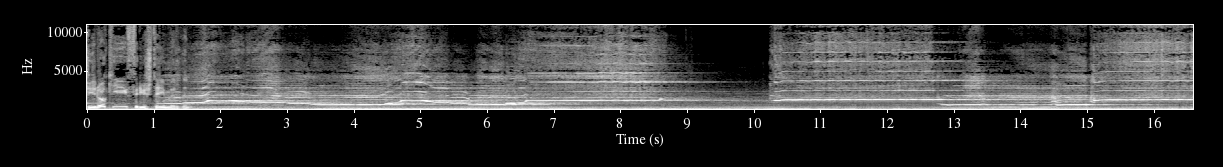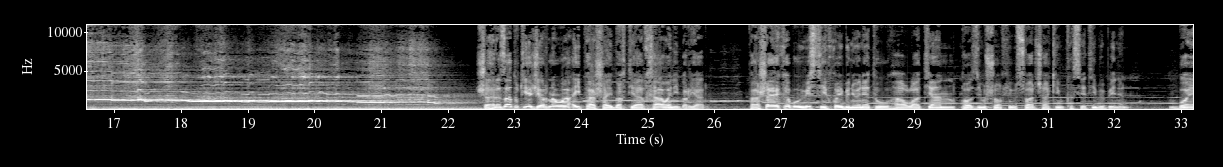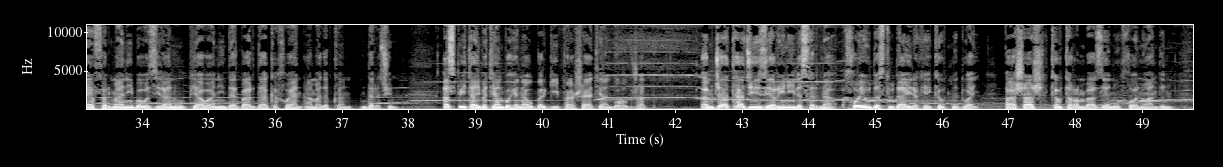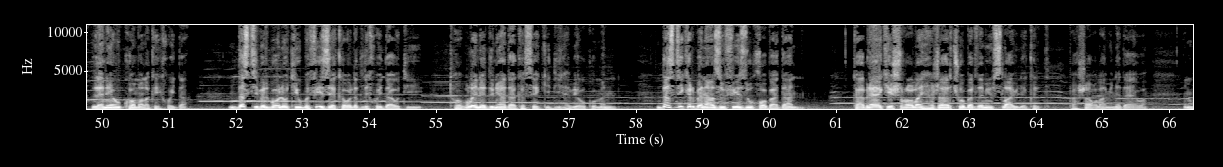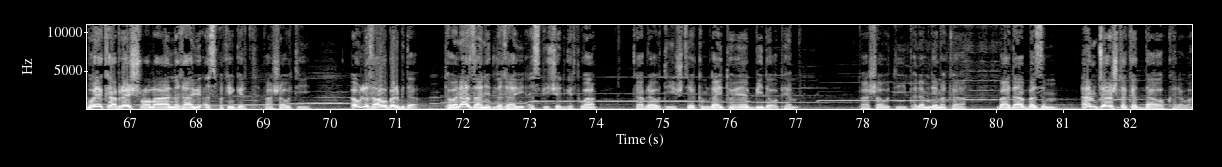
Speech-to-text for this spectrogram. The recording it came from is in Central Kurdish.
چیرۆکی فریشتەی مردن شەهرەزاد و تێجێڕنەوە ئەی پاشای بەختیار خاوەنی بڕیار پاشایەک هەبوو ویستی خۆی بنوێنێت و هاوڵاتیان قۆزی و شۆخی و سوارچاکی و کەسێتی ببینن بۆیە فەرمانی بە وەزیران و پیاوانی دەرباردا کە خۆیان ئامادە بکەن دەرەچین ئەسپی تایبەتیان بۆ هێنا و بەرگی پاشایەتیان بۆ هەڵبژارد ئەمجا تاجی زێڕینی لەسەرنا خۆی و دەست و دایرەکەی کەوتنە دوای پاشاش کەوتە ڕمبازێن و خۆنواندن لە نێو کۆمەڵەکەی خۆیدا دەستی بر بۆ لوتی و بەفیزێکەوە لە دڵی خۆی داوتی تۆ بڵێ لە دنیادا کەسێکی دی هەبێوەکو من دەستی کرد بە نازوفیز و خۆبادان کابرایەکیش ڕۆڵەی هەژار چۆ بەردەمی و سلاوی لێ کرد پاشا وەڵامی نەدایەوە بۆیە کابرایش ڕۆڵە لەغاوی ئەسپەکەی گرت پاشاوتی ئەو لغاوە بەر بدە تەوە نازانیت لەغاوی ئەسپی چێت گرتووە کابراوتی شتێکم لای تۆیە بیدەوە پێم پاشاوتی پەلەم لێمەکە بادا بەزم ئەم جاشتەکەت داوە بکەرەوە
